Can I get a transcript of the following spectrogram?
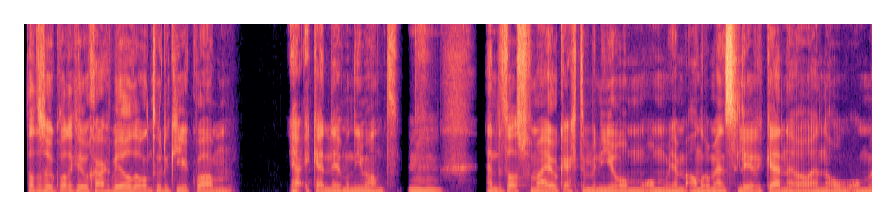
Dat is ook wat ik heel graag wilde. Want toen ik hier kwam, ja, ik kende helemaal niemand. Mhm. En het was voor mij ook echt een manier om, om ja, andere mensen te leren kennen. En om, om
